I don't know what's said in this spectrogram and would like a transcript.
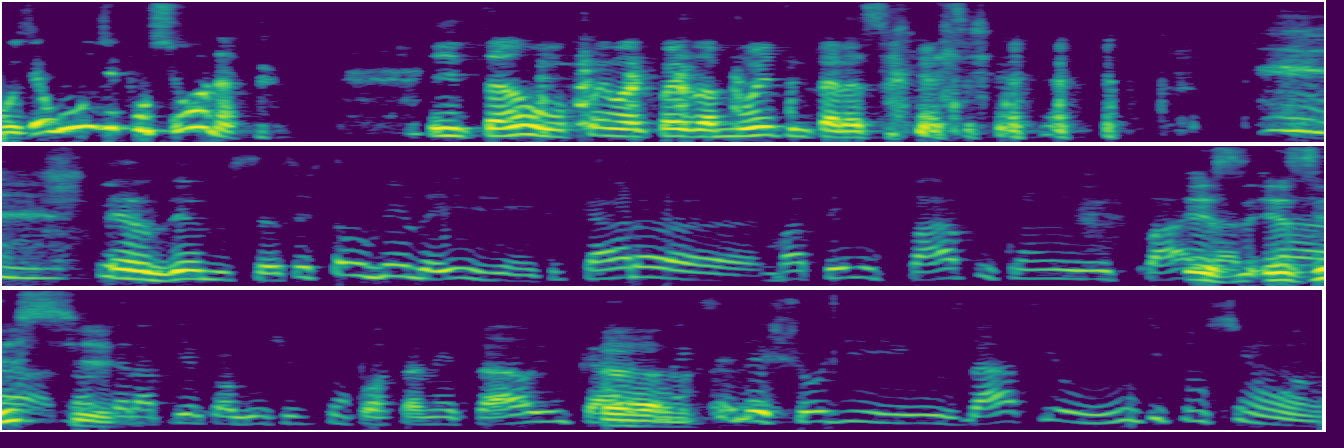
usa? Eu uso e funciona. Então, foi uma coisa muito interessante. Meu Deus do céu, vocês estão vendo aí, gente, o cara batendo papo com o pai Ex da, existe. Da, terapia cognitivo comportamental e o cara, é. como é que você deixou de usar se eu uso e funciona?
